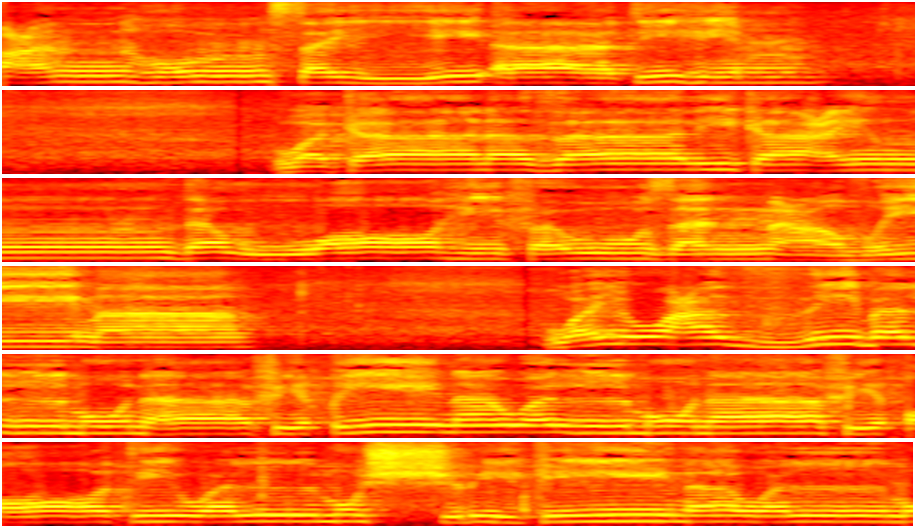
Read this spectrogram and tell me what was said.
عنهم سيئاتهم. وكان ذلك عند الله فوزا عظيما. ويعذب المنافقين والمنافقات والمشركين والمشركات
